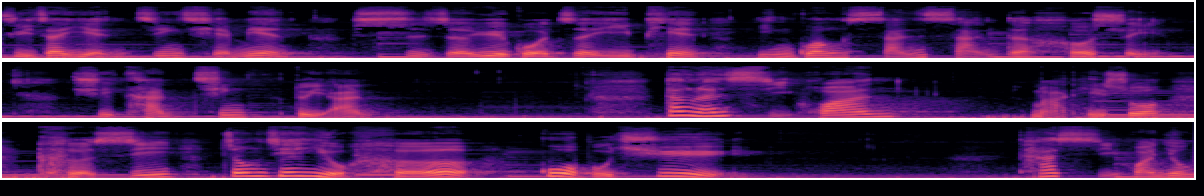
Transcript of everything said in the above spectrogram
举在眼睛前面，试着越过这一片银光闪闪的河水，去看清对岸。当然喜欢，马蹄说。可惜中间有河，过不去。他喜欢用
